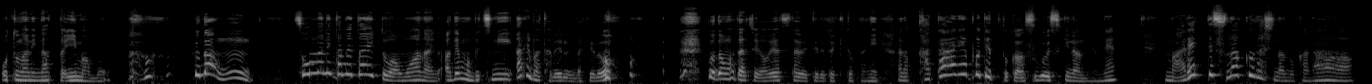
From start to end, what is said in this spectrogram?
大人になった今も。普段、そんなに食べたいとは思わないの。あ、でも別にあれば食べるんだけど。子供たちがおやつ食べてる時とかに、あの、カターレポテトとかはすごい好きなんだよね。でもあれってスナック菓子なのかな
